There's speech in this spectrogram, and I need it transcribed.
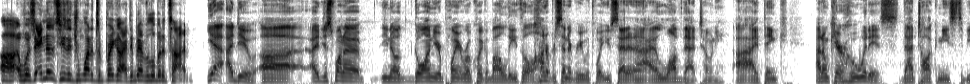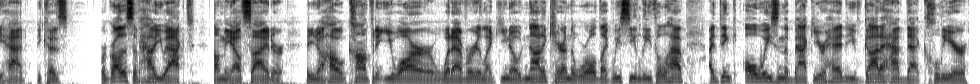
Uh, was there any other teams that you wanted to bring up? I think we have a little bit of time. Yeah, I do. Uh, I just want to, you know, go on your point real quick about lethal. 100% agree with what you said, and I love that, Tony. I, I think I don't care who it is, that talk needs to be had because regardless of how you act on the outside or you know how confident you are or whatever, like you know, not a care in the world, like we see lethal have. I think always in the back of your head, you've got to have that clear.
